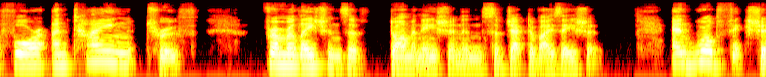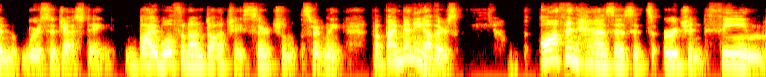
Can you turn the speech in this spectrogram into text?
for untying truth from relations of domination and subjectivization? And world fiction, we're suggesting, by Woolf and Ondaatje, certainly, but by many others, often has as its urgent theme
